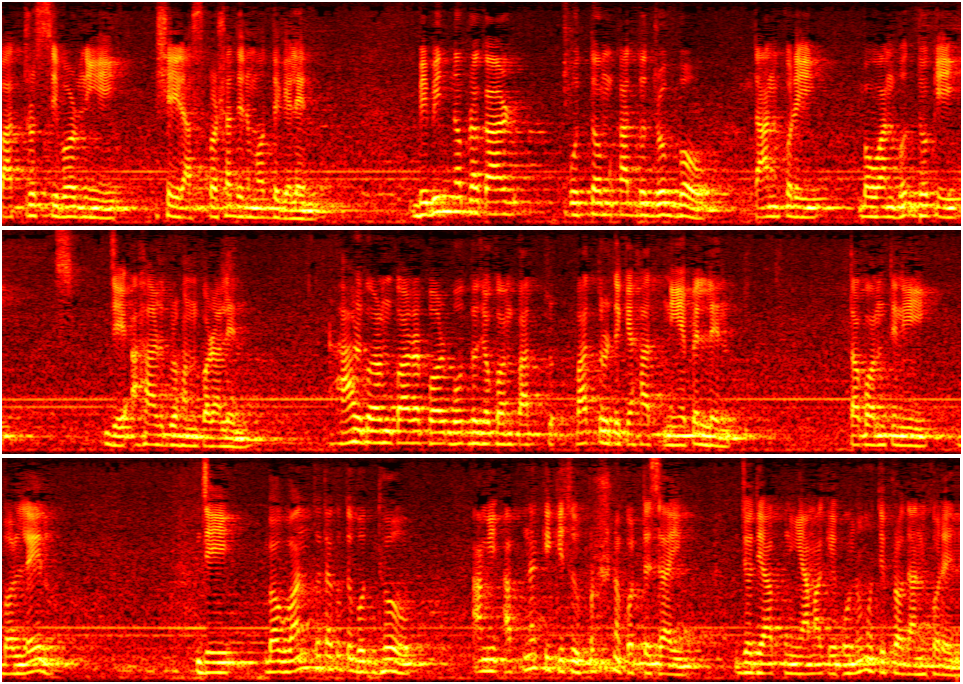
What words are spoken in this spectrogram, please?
পাত্র শিবর নিয়ে সেই রাজপ্রসাদের মধ্যে গেলেন। বিভিন্ন প্রকার উত্তম খাদ্যদ্রব্য দান করেই ভগবান বুদ্ধকে যে আহার গ্রহণ করালেন। আহার গ্রহণ করার পর বৌদ্ধ যখন পাত্র পাত্র থেকে হাত নিয়ে ফেললেন, তখন তিনি বললেন যে ভগবান তথাগত বুদ্ধ, আমি আপনাকে কিছু প্রশ্ন করতে চাই, যদি আপনি আমাকে অনুমতি প্রদান করেন।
